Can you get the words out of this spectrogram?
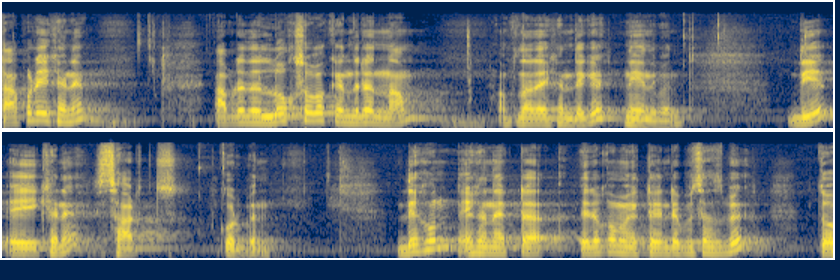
তারপরে এখানে আপনাদের লোকসভা কেন্দ্রের নাম আপনারা এখান থেকে নিয়ে নেবেন। দিয়ে এইখানে সার্চ করবেন। দেখুন, এখানে একটা এরকম একটা ইন্টারভিউস আসবে। তো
